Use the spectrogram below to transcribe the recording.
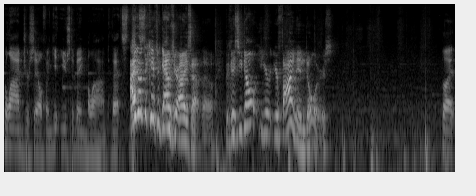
blind yourself and get used to being blind. That's, I don't think you have to gouge your eyes out though, because you don't. You're you're fine indoors. but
